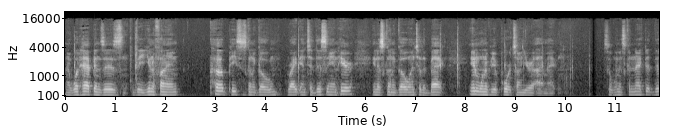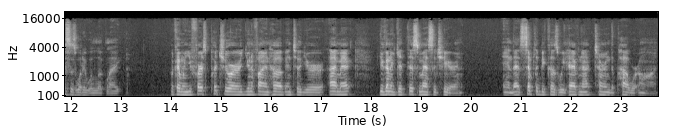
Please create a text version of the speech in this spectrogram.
Now what happens is the unifying hub piece is going to go right into this end here and it's going to go into the back in one of your ports on your iMac. So when it's connected, this is what it will look like. Okay, when you first put your unifying hub into your iMac, you're going to get this message here. And that's simply because we have not turned the power on.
